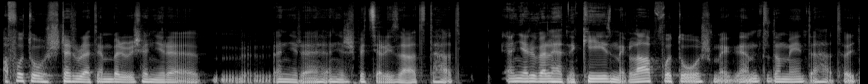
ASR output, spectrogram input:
a fotós területen belül is ennyire, ennyire, ennyire specializált, tehát erővel lehetne kéz, meg lábfotós, meg nem tudom én, tehát, hogy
